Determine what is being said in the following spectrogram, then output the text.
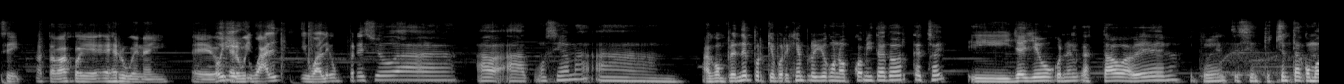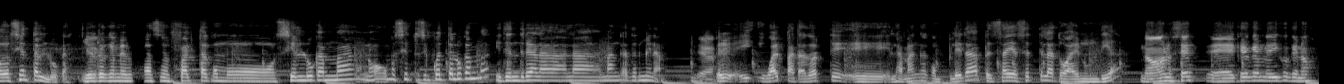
Sí, hasta abajo es Erwin ahí. Eh, Oye, Erwin. igual, igual es un precio a, a, a- ¿cómo se llama? A, a comprender, porque por ejemplo yo conozco a mi tatuador, ¿cachai? Y ya llevo con él gastado, a ver, 120, 180, como 200 lucas. Yo creo que me hacen falta como 100 lucas más, no, como 150 lucas más, y tendría la, la manga terminada. Pero eh, igual para tatuarte eh, la manga completa, ¿pensáis hacértela toda en un día? No, no sé. eh, creo que él me dijo que no.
